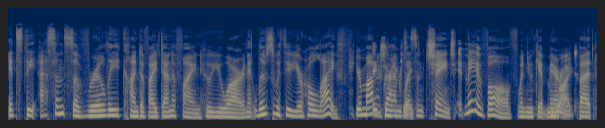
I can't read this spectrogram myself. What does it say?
It's the essence of really kind of identifying who you are, and it lives with you your whole life. Your monogram exactly. doesn't change. It may evolve when you get married, right. but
